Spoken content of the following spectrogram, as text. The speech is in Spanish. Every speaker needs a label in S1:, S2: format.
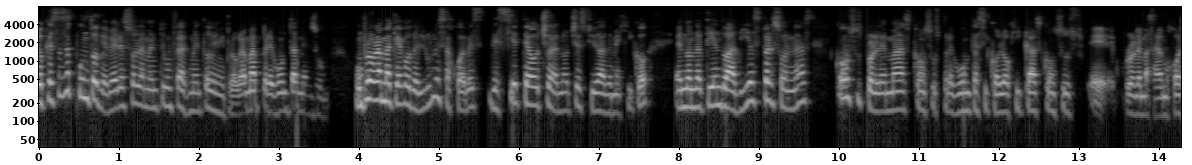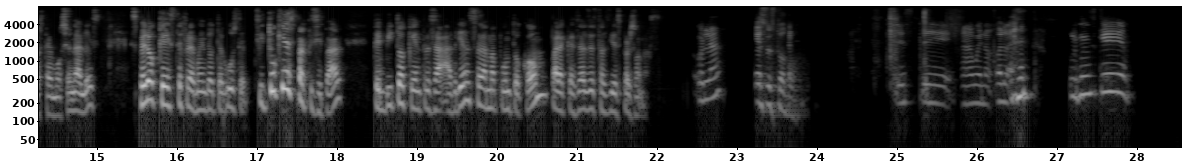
S1: Lo que estás a punto de ver es solamente un fragmento de mi programa Pregúntame en Zoom, un programa que hago de lunes a jueves de 7 a 8 de la noche Ciudad de México, en donde atiendo a 10 personas con sus problemas, con sus preguntas psicológicas, con sus eh, problemas a lo mejor hasta emocionales. Espero que este fragmento te guste. Si tú quieres participar, te invito a que entres a adriansalama.com para que seas de estas 10 personas.
S2: Hola.
S1: Eso es todo.
S2: Este, ah, bueno, hola. Es que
